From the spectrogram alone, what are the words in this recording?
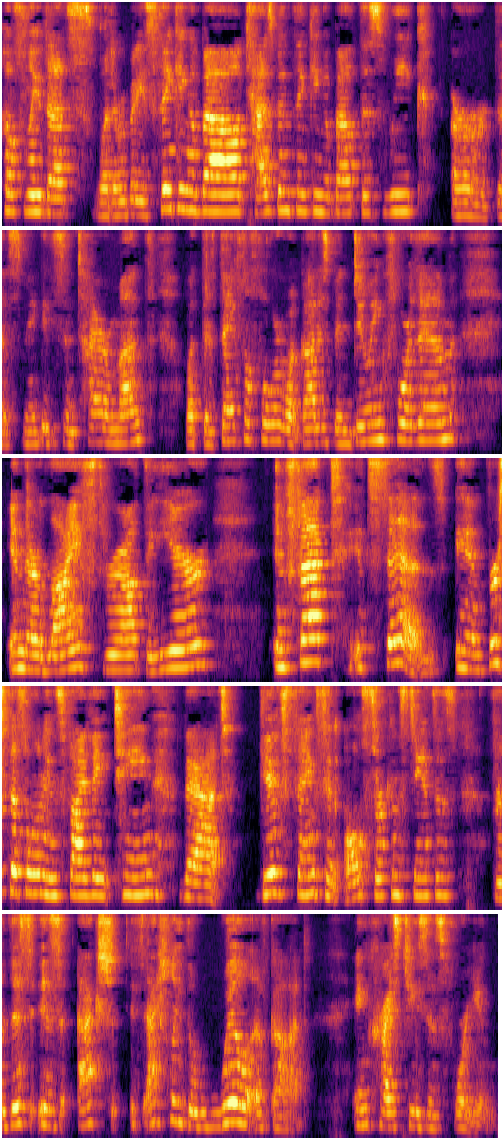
Hopefully that's what everybody's thinking about, has been thinking about this week, or this maybe this entire month, what they're thankful for, what God has been doing for them in their life throughout the year. In fact, it says in 1 Thessalonians 5:18 that give thanks in all circumstances, for this is actually it's actually the will of God in Christ Jesus for you.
